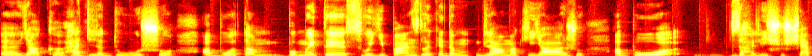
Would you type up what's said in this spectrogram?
е, як гель для душу, або там помити свої пензлики для макіяжу, або взагалі що ще б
